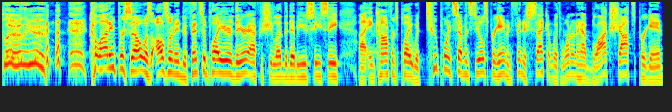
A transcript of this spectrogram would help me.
player of the year. Kalani Purcell was also named Defensive Player of the Year after she led the WCC uh, in conference play with 2.7 steals per game and finished second with one and a half block shots per game.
